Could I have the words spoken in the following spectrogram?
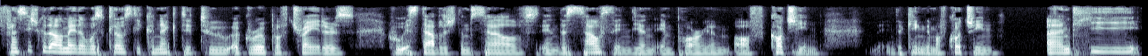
Francisco de Almeida was closely connected to a group of traders who established themselves in the South Indian Emporium of Cochin, in the kingdom of Cochin, and he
